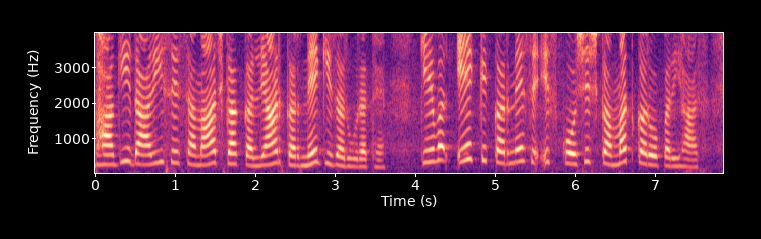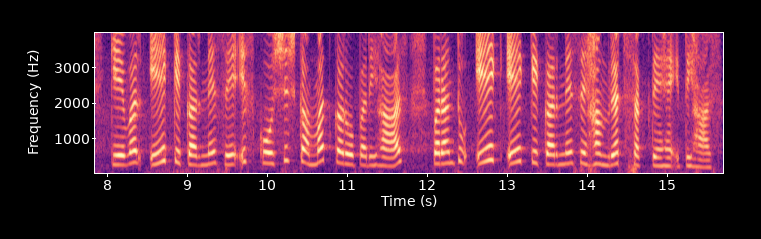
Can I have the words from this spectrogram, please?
भागीदारी से समाज का कल्याण करने की ज़रूरत है। केवल एक के करने से इस कोशिश का मत करो परिहास। केवल एक के करने से इस कोशिश का मत करो परिहास, परंतु एक एक के करने से हम रच सकते हैं इतिहास।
